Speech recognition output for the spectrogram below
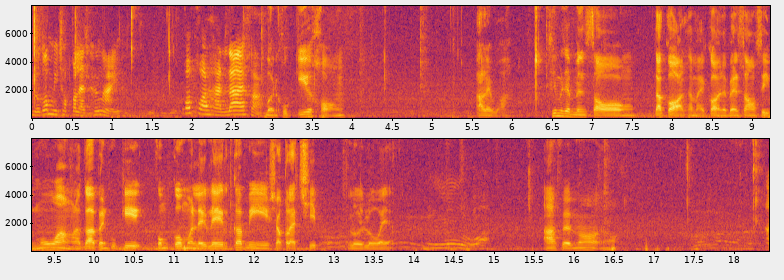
แล้วก็มีช็อกโกแลตข้างใน ก็พอทานได้ค่ะ เหมือนคุกกี้ของ อะไรวะ ที่มันจะเป็นซองแต่ก่อนสมัยก่อนจะเป็นซองสีม่วง แล้วก็เป็นคุกกี้กลมๆมันเล็กๆ ก็มีช็อกโกแลตชิพโรยๆอะอืมไม่รู้อะอาเฟมอลเนาะอ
